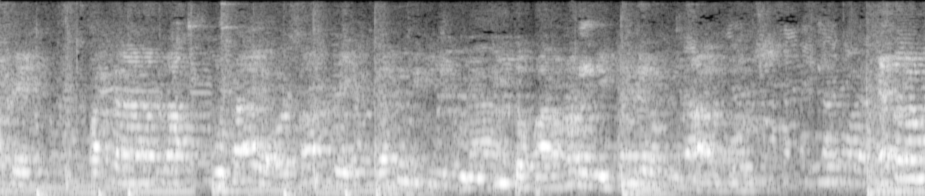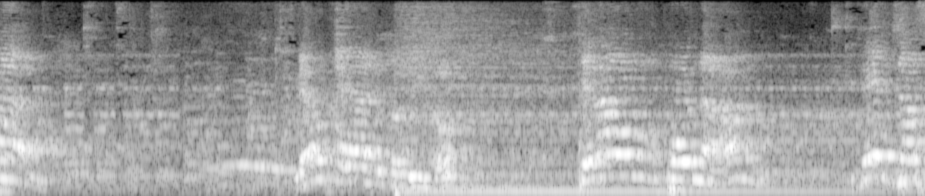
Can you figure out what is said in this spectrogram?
kasi pagka nag-rock po tayo or something, gagamitin niyo ulit dito para marinig na meron pong tagos. Ito naman, meron kaya nito dito? Kailangan po ng medyas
